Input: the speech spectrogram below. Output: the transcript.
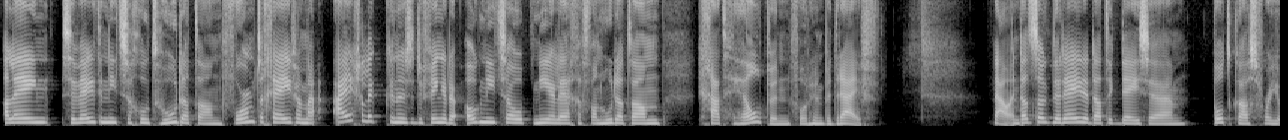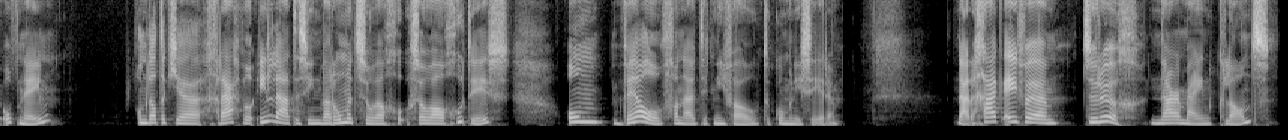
Alleen ze weten niet zo goed hoe dat dan vorm te geven. Maar eigenlijk kunnen ze de vinger er ook niet zo op neerleggen van hoe dat dan gaat helpen voor hun bedrijf. Nou, en dat is ook de reden dat ik deze podcast voor je opneem. Omdat ik je graag wil in laten zien waarom het zowel, zowel goed is om wel vanuit dit niveau te communiceren. Nou, dan ga ik even terug naar mijn klant.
